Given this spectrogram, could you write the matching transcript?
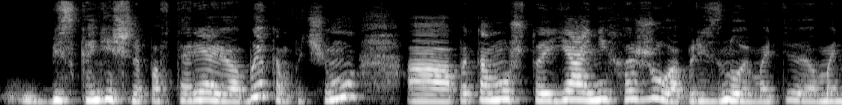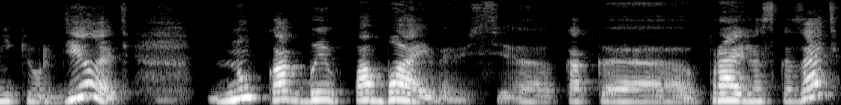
бесконечно повторяю об этом. Почему? А, потому что я не хожу обрезной маникюр делать. Ну, как бы побаиваюсь. Э, как э, правильно сказать?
